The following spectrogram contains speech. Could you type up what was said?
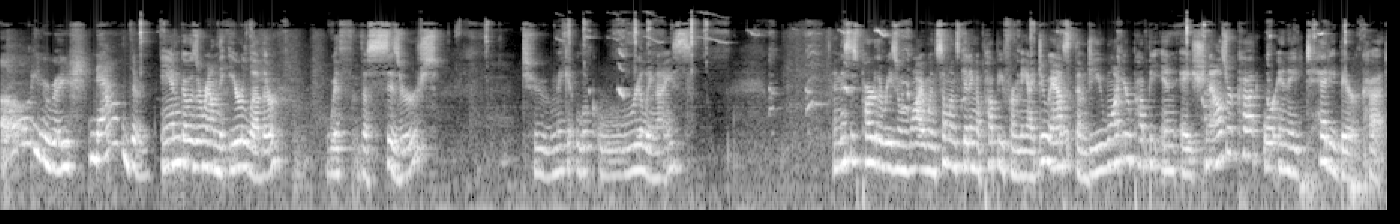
Oh, you're a schnauzer. Anne goes around the ear leather with the scissors to make it look really nice. And this is part of the reason why when someone's getting a puppy from me, I do ask them, do you want your puppy in a schnauzer cut or in a teddy bear cut?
